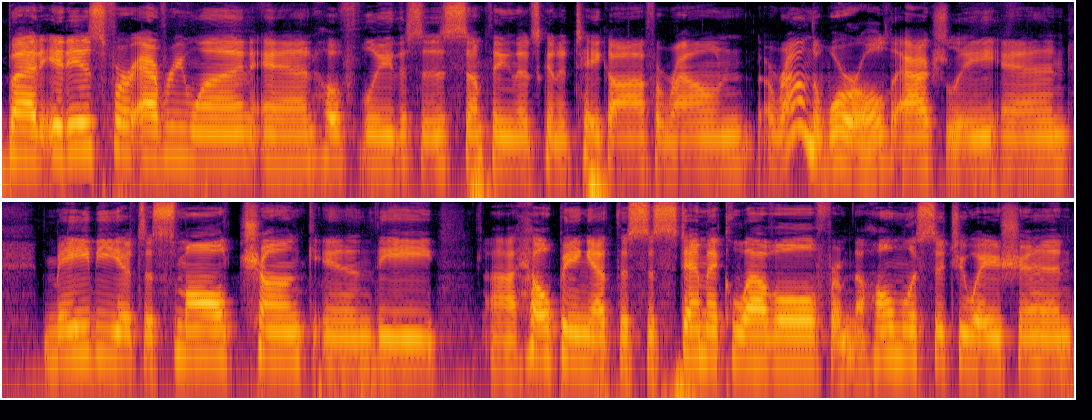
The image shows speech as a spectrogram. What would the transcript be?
But it is for everyone and hopefully this is something that's going to take off around around the world actually and maybe it's a small chunk in the uh, helping at the systemic level from the homeless situation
